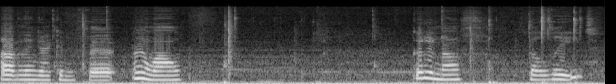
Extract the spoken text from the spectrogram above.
I don't think I can fit. Oh well. Good enough. Delete.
